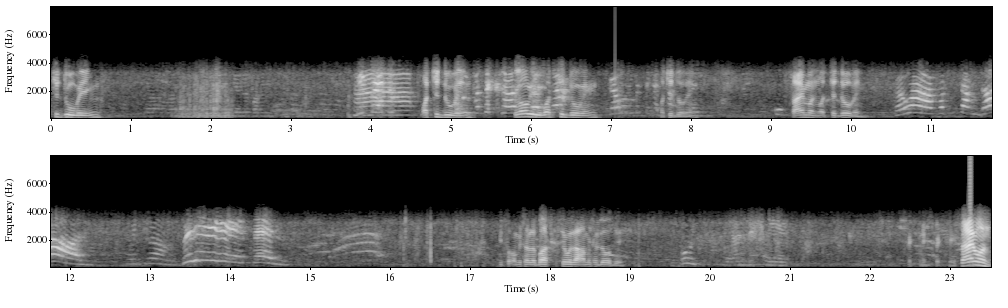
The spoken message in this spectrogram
you doing? What you doing? Chloe, what you doing? What you doing? Simon, what you doing? Gawa, pagtanggal. Bilisin! Dito kami sa labas kasi wala kami sa loob eh. Uy. Picnic, picnic. Simon!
